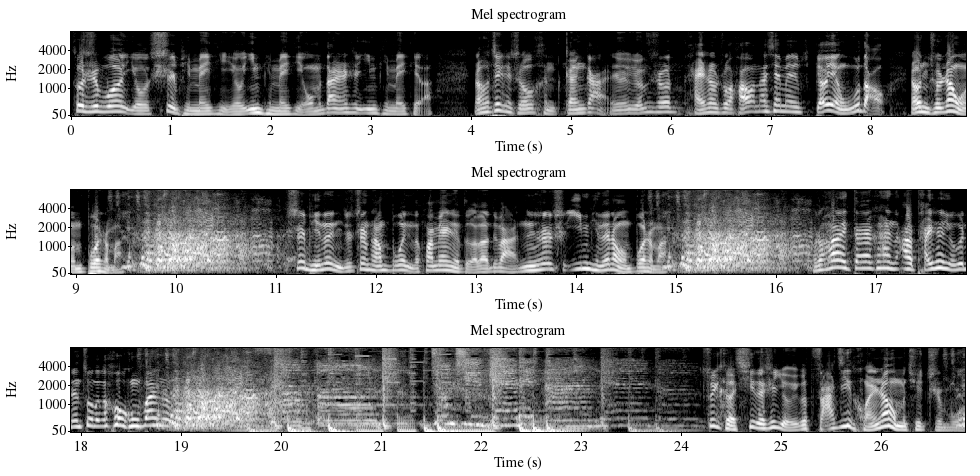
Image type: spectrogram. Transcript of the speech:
做直播有视频媒体，有音频媒体，我们当然是音频媒体了。然后这个时候很尴尬，有有的时候台上说好，那下面表演舞蹈，然后你说让我们播什么？视频的你就正常播你的画面就得了，对吧？你说是音频的让我们播什么？我说嗨，大家看啊，台上有个人做了个后空翻。最可气的是有一个杂技团让我们去直播，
